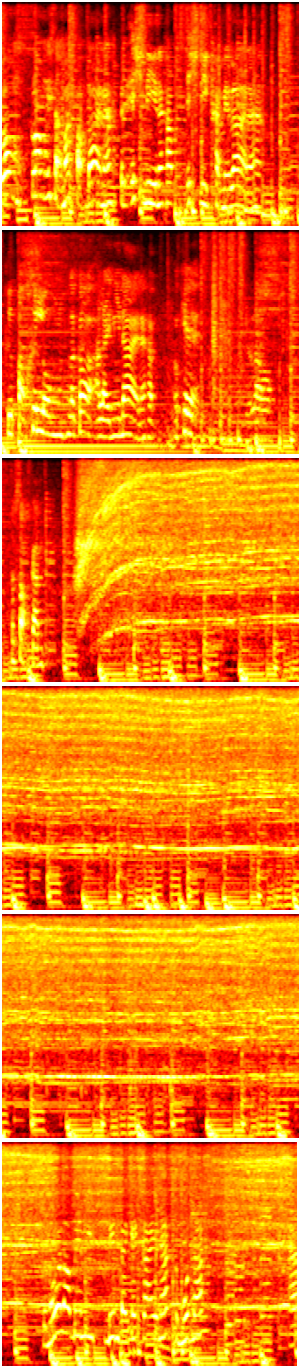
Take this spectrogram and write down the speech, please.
กล้องกล้องนี้สามารถปรับได้นะ เป็น HD นะครับ HD camera นะฮะ คือปรับขึ้นลงแล้วก็อะไรนี้ได้นะครับ โอเค เดี๋ยวเราทดสอบกัน ไกลๆนะสมมุตินะอ่า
